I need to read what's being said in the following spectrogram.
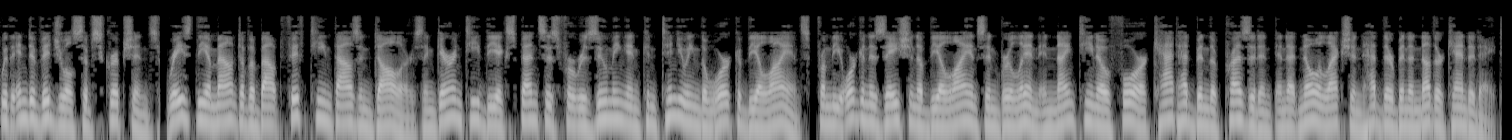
with individual subscriptions, raised the amount of about $15,000 and guaranteed the expenses for resuming and continuing the work of the Alliance. From the organization of the Alliance in Berlin in 1904, Catt had been the president and at no election had there been another candidate.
